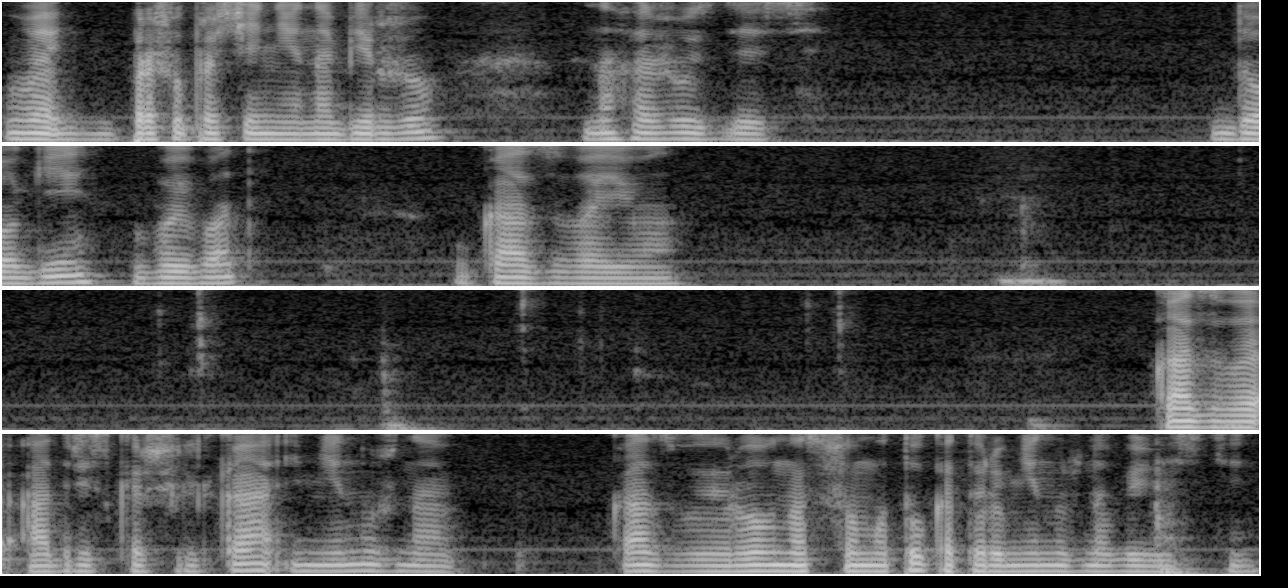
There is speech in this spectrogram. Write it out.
в, прошу прощения, на биржу. Нахожу здесь доги, вывод. Указываю указываю адрес кошелька и мне нужно указываю ровно сумму ту, которую мне нужно вывести.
